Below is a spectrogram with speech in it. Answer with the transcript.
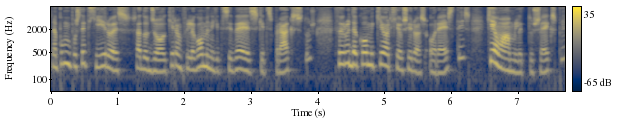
Να πούμε πως τέτοιοι ήρωες, σαν τον Τζόκερ, αμφιλεγόμενοι για τις ιδέες και τις πράξεις τους, θεωρούνται ακόμη και ο αρχαίος ήρωας Ορέστης και ο Άμλετ τους Σέξπιρ,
